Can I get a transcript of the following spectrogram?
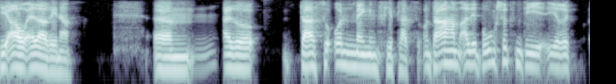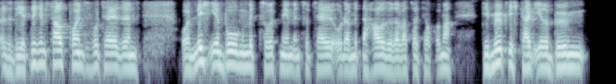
die AOL Arena. Ähm, mhm. Also da hast du Unmengen viel Platz. Und da haben alle Bogenschützen, die ihre, also die jetzt nicht im South Point Hotel sind und nicht ihren Bogen mit zurücknehmen ins Hotel oder mit nach Hause oder was weiß ich auch immer, die Möglichkeit, ihre Bögen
